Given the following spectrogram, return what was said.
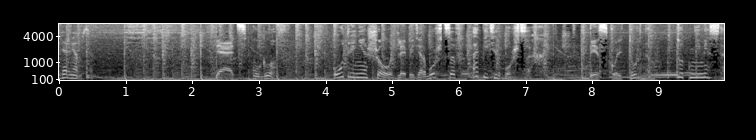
вернемся. «Пять углов». Утреннее шоу для петербуржцев о петербуржцах. Бескультурным тут не место.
